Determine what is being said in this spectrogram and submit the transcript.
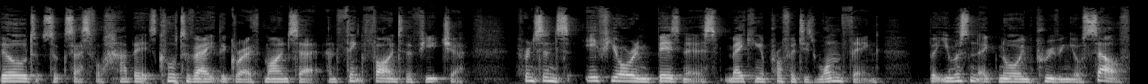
build successful habits, cultivate the growth mindset, and think far into the future. For instance, if you're in business, making a profit is one thing, but you mustn't ignore improving yourself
